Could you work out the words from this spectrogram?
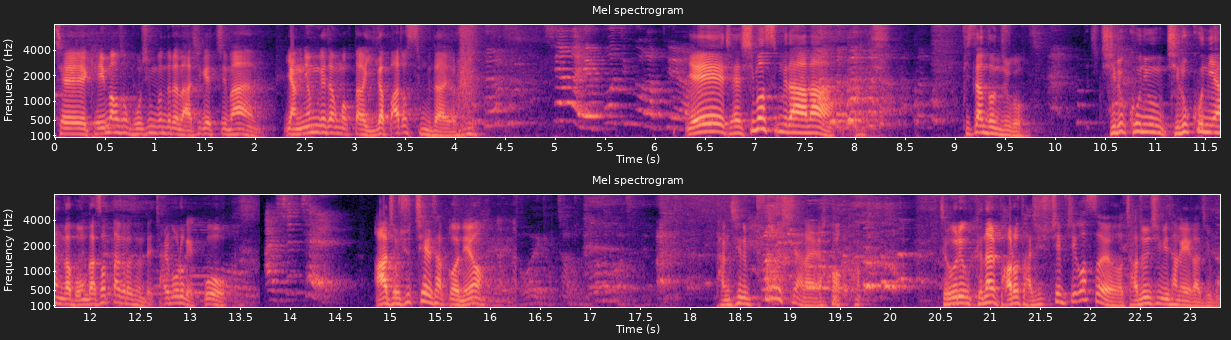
제 개인 방송 보신 분들은 아시겠지만 양념게장 먹다가 이가 빠졌습니다, 여러분. 시야가 예뻐진 것 같아요. 예, 제가 심었습니다 하나. 비싼 돈 주고. 지르코늄, 지르코니안가 뭔가 썼다 그러던데 잘 모르겠고. 아 슈첼. 아 저 슈첼 사건이요? 저와의 격차가 좀 커진 것 같은데 당신은 프로시잖아요. 저 그리고 그날 바로 다시 슈챔 찍었어요. 자존심이 상해가지고.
